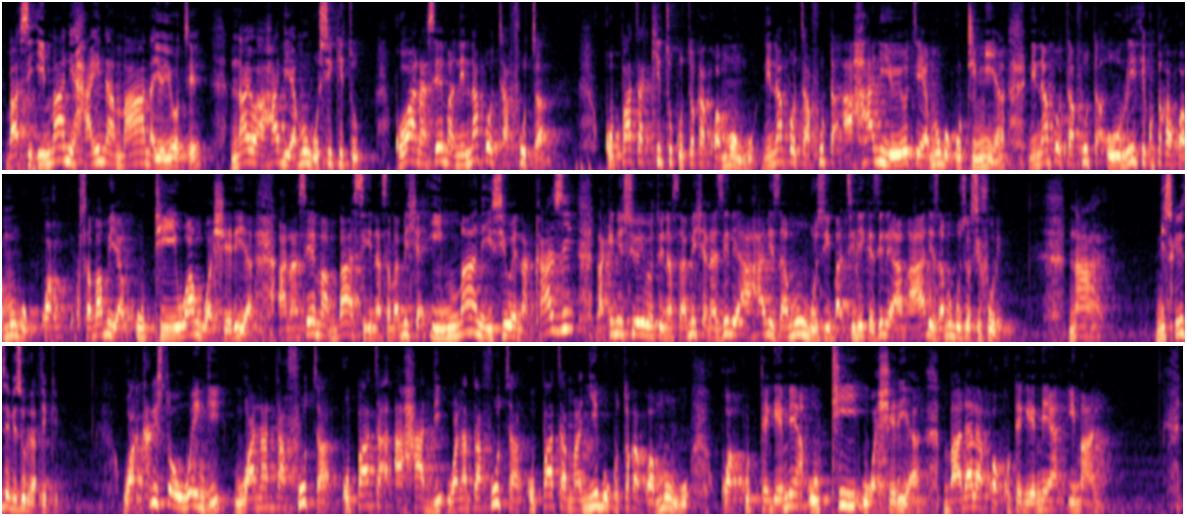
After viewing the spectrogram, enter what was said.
basi imani haina maana yoyote nayo ahadi ya mungu si kitu. Kwao anasema ninapotafuta kupata kitu kutoka kwa mungu ninapotafuta ahadi yoyote ya mungu kutimia ninapotafuta urithi kutoka kwa mungu kwa sababu ya utii wangu wa sheria anasema basi inasababisha imani isiwe na kazi lakini sio hivyo tu inasababisha na zile ahadi za mungu zibatilike zile ahadi za mungu zio sifuri. Na nisikilize vizuri rafiki wakristo wengi wanatafuta kupata ahadi wanatafuta kupata majibu kutoka kwa mungu kwa kutegemea utii wa sheria badala kwa kutegemea imani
